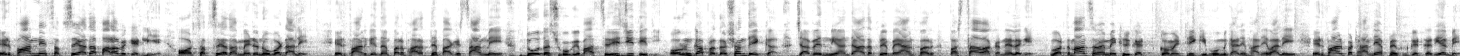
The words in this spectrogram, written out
इरफान ने सबसे ज़्यादा बारह विकेट लिए और सबसे ज़्यादा मेडन ओवर डाले। इरफान के दम पर भारत ने पाकिस्तान में दो दशकों के बाद सीरीज़ जीती थी और उनका प्रदर्शन देखकर जावेद मियांदाद अपने बयान पर पछतावा करने लगे। वर्तमान समय में क्रिकेट कमेंट्री की भूमिका निभाने वाले इरफान पठान ने अपने क्रिकेट करियर में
